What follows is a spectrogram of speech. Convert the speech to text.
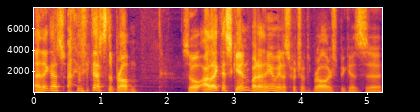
I think that's I think that's the problem. So I like the skin, but I think I'm gonna switch up the brawlers because uh,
